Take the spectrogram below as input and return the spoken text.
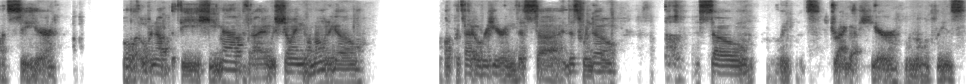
let's see here. We'll open up the heat map that I was showing a moment ago. I'll put that over here in this uh, in this window. So let's drag that here. One moment, please.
